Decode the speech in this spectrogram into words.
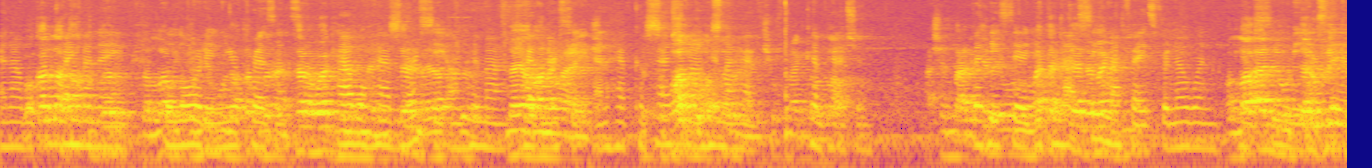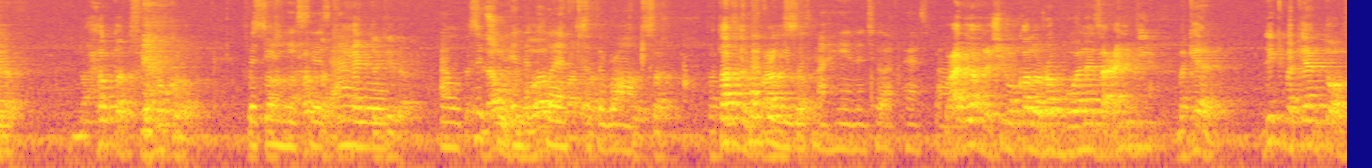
and I will وقال لا proclaim my تقبل name, الله the Lord بيكلمه in لا your تقبل أن presence. ترى وجه I will من have الإنسان mercy لا on يغفر whom I لا have يرى أنا mercy, وعيش and have بس compassion برضه on whom أصر I إن have يشوف مجد الله compassion. عشان بعد But كده he يقول said, You متى cannot كان see my مجدي face, for no one الله has قال seen له me اداله and فكرة lived. إنه حطك في نقرة في But then he الصخرة says, حطك في I حتة will- كده I will بس put you الأول in the تبقى واقف cleft على of the الصخرة- rock, في الصخرة and فتخرج cover على you الصخرة with my hand until I pass by. وعدد 21 وقال الرب ونزع عندي مكان ليك مكان تقف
